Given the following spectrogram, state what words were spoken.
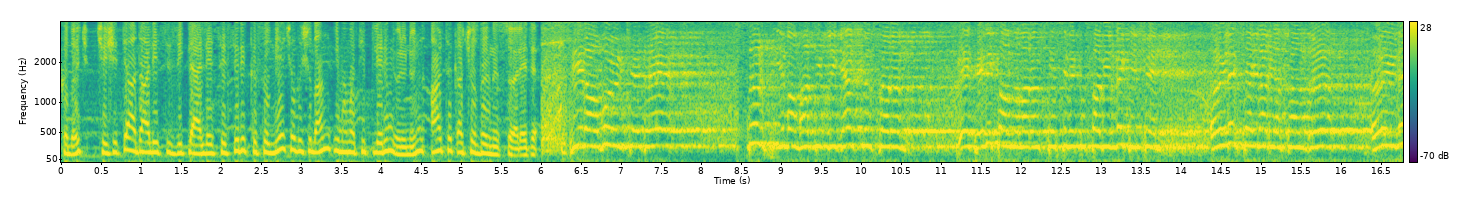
Kılıç, çeşitli adaletsizliklerle sesleri kısılmaya çalışılan İmam Hatiplerin önünün artık açıldığını söyledi. Zira bu ülkede sırf İmam Hatipli genç kızların ve delikanlıların sesini kısabilmek için öyle şeyler yaşandı, öyle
